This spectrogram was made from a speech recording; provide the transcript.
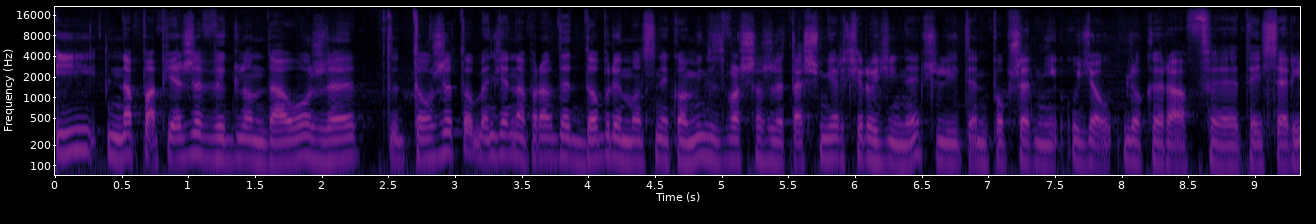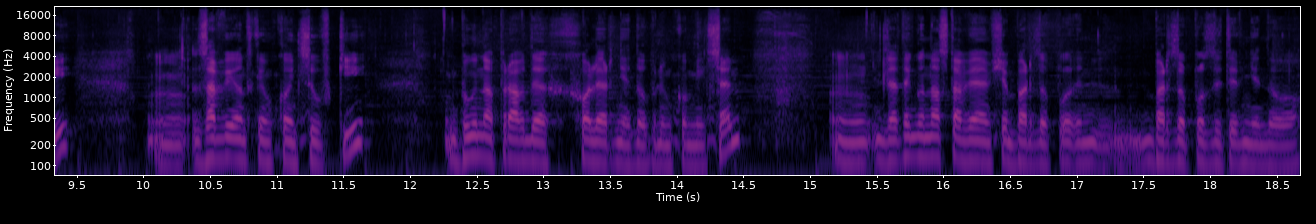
I na papierze wyglądało, że to, że to będzie naprawdę dobry, mocny komiks, zwłaszcza, że ta śmierć rodziny, czyli ten poprzedni udział Jokera w tej serii, za wyjątkiem końcówki. Był naprawdę cholernie dobrym komiksem. Mm, dlatego nastawiałem się bardzo, bardzo pozytywnie do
